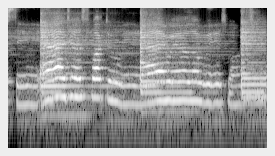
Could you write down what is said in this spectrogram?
Say I just walked away. I will always want you.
